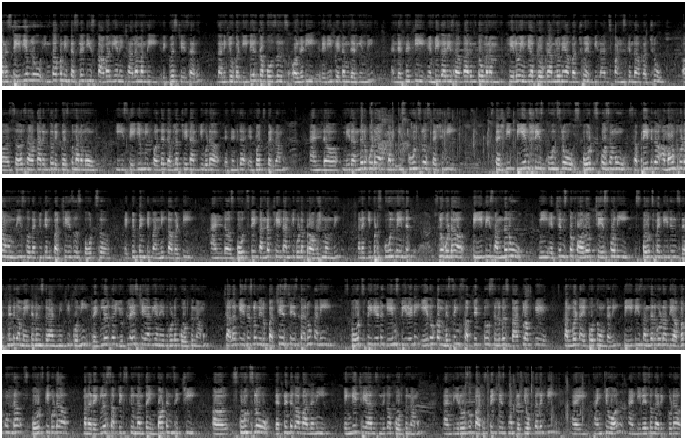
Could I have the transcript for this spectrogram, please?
మన స్టేడియంలో ఇంకా కొన్ని ఫెసిలిటీస్ కావాలి అని చాలా మంది రిక్వెస్ట్ చేశారు. దానికి ఒక డీటెయిల్ ప్రపోజల్స్ ఆల్రెడీ రెడీ చేయడం జరిగింది. అండ్ డెఫినెట్లీ ఎంపీ గారి సహకారంతో మనం ఖేలో ఇండియా ప్రోగ్రామ్లోనే అవ్వచ్చు ఎంపీ ల్యాడ్స్ ఫండ్స్ కింద అవ్వచ్చు. సార్ సహకారంతో రిక్వెస్ట్ మనము ఈ స్టేడియం ని ఫర్దర్ డెవలప్ చేయడానికి కూడా డెఫినెట్గా ఎఫర్ట్స్ పెడదాము. అండ్ uh, మీరందరూ కూడా మనకి స్కూల్స్లో స్పెషలీ స్పెషలీ పిఎం శ్రీ స్కూల్స్లో స్పోర్ట్స్ కోసము సపరేట్గా అమౌంట్ కూడా ఉంది so that you can purchase sports equipment ఇవన్నీ కాబట్టి. And uh, sports day conduct చేయడానికి కూడా ప్రావిజన్ ఉంది. మనకి ఇప్పుడు స్కూల్ మెయింటెనెన్స్లో కూడా పీఈటీస్ అందరూ మీ హెచ్ఎంస్తో ఫాలో అప్ చేసుకొని స్పోర్ట్స్ మెటీరియల్స్ డెఫినెట్గా మెయింటెనెన్స్ గ్రాంట్ నుంచి కొని రెగ్యులర్గా యూటిలైజ్ చేయాలి అనేది కూడా కోరుతున్నాము. చాలా కేసెస్లో మీరు పర్చేస్ చేస్తారు కానీ స్పోర్ట్స్ పీరియడ్ గేమ్స్ పీరియడ్ ఏదో ఒక మిస్సింగ్ సబ్జెక్ట్ సిలబస్ బ్యాక్లాగ్కి కన్వర్ట్ అయిపోతూ ఉంటది. పీఈటీస్ అందరు కూడా అది అవ్వకుండా స్పోర్ట్స్కి కూడా మన రెగ్యులర్ సబ్జెక్ట్స్కి ఉన్నంత ఇంపార్టెన్స్ ఇచ్చి స్కూల్స్లో డెఫినెట్గా వాళ్ళని ఎంగేజ్ చేయాల్సిందిగా కోరుతున్నాము. అండ్ ఈరోజు పార్టిసిపేట్ చేసిన ప్రతి ఒక్కరికి I thank you all and DYSO గారికి కూడా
